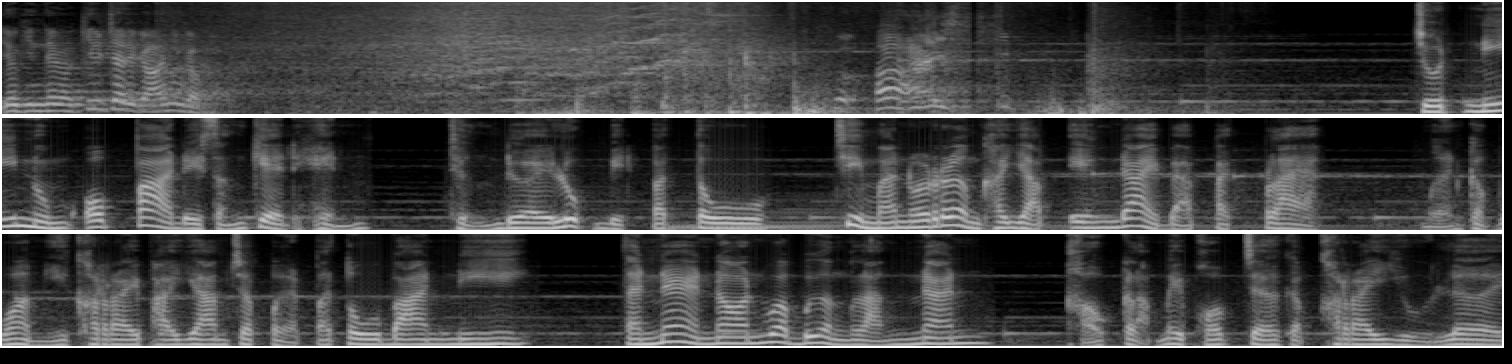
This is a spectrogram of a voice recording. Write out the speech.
여긴 내가 낄 자리가 아닌가? 아이씨! ๆ จุดนี้หนุ่มโอปป้าได้สังเกตเห็น ถึงเดือยลูกบิดประตู ที่มันเริ่มขยับเองได้แบบแปลกๆ เหมือนกับว่ามีใครพยายามจะเปิดประตูบานนี้ แต่แน่นอนว่าเบื้องหลังนั้น เขากลับไม่พบเจอกับใครอยู่เลย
